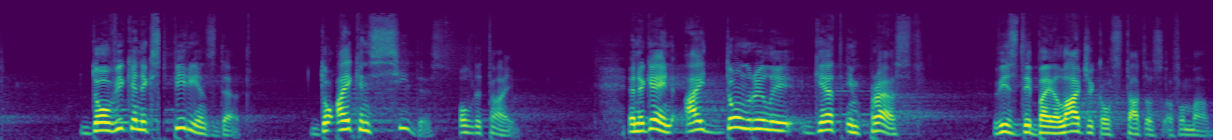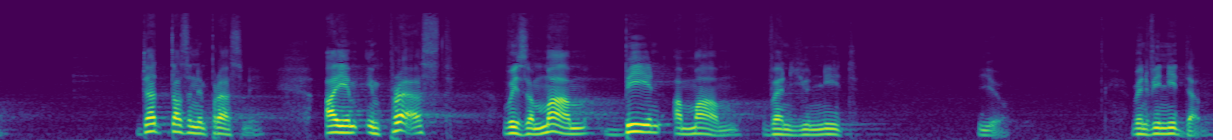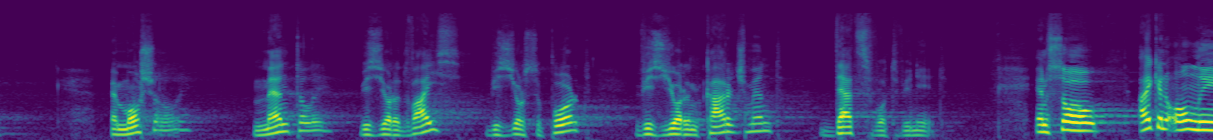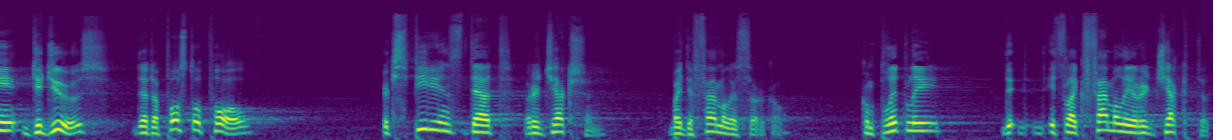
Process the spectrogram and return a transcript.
though we can experience that, though I can see this all the time. And again, I don't really get impressed with the biological status of a mom. That doesn't impress me. I am impressed with a mom being a mom when you need you, when we need them. Emotionally, mentally, with your advice, with your support, with your encouragement, that's what we need. And so I can only deduce that Apostle Paul experienced that rejection by the family circle. Completely, it's like family rejected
